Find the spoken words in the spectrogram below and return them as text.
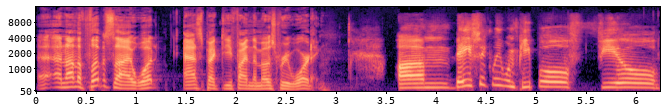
And on the flip side, what aspect do you find the most rewarding? Um, basically, when people feel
